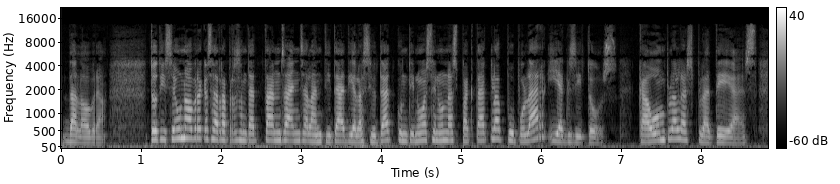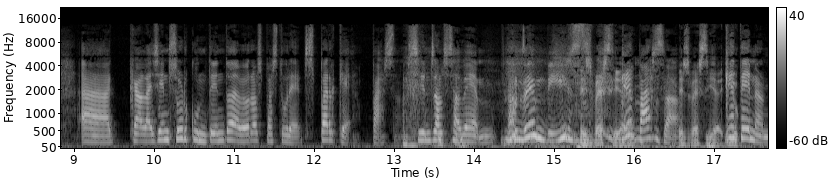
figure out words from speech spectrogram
de l'obra. Tot i ser una obra que s'ha representat tants anys a l'entitat i a la ciutat, continua sent un espectacle popular i exitós, que omple les platees, eh, que la gent surt contenta de veure els pastorets. Per què passa? Si ens els sabem, els hem vist. És bèstia, Què eh? passa? És bèstia. Què Jo- tenen?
